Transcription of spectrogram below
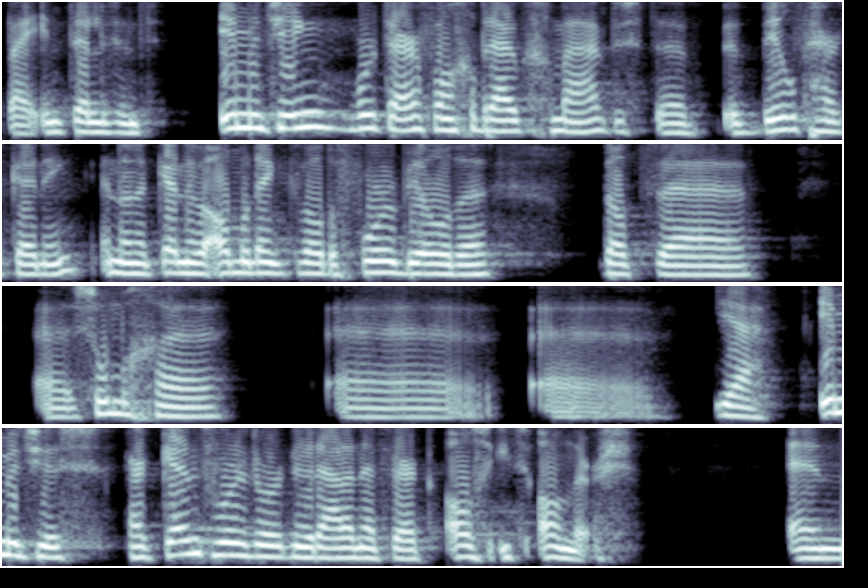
bij intelligent imaging wordt daarvan gebruik gemaakt, dus de beeldherkenning. En dan kennen we allemaal denk ik wel de voorbeelden dat sommige ja, images herkend worden door het neurale netwerk als iets anders. En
